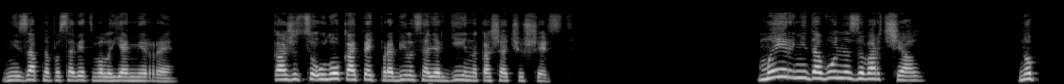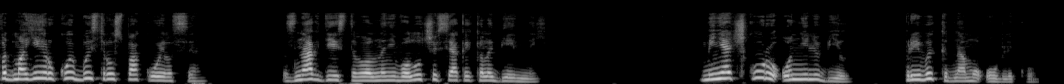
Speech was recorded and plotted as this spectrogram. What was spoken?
Внезапно посоветовала я Мирре. Кажется, у Лока опять пробилась аллергия на кошачью шерсть. Мэйр недовольно заворчал, но под моей рукой быстро успокоился. Знак действовал на него лучше всякой колыбельной. Менять шкуру он не любил, привык к одному облику.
